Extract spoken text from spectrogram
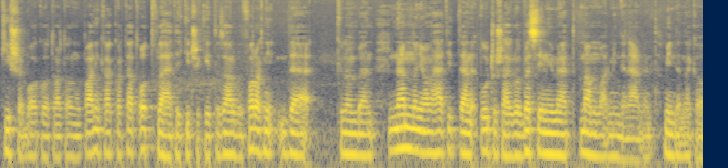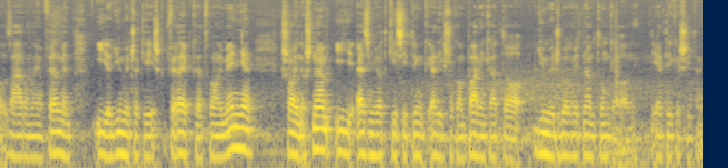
kisebb alkoholtartalmú pálinkákkal, tehát ott lehet egy kicsikét az árból faragni, de különben nem nagyon lehet itten olcsóságról beszélni, mert már már minden elment, mindennek az ára nagyon felment, így a gyümölcsöké is feljebb kellett valami menjen, sajnos nem, így ez miatt készítünk elég sokan pálinkát a gyümölcsből, amit nem tudunk eladni, értékesíteni.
